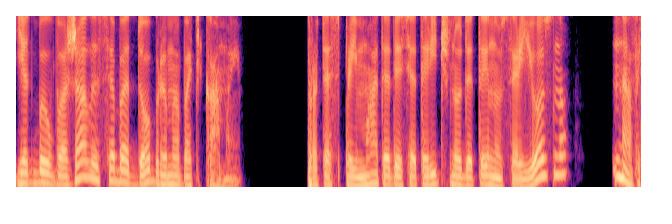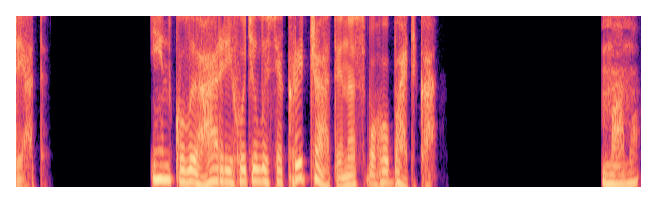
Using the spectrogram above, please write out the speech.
якби вважали себе добрими батьками. Проте сприймати десятирічну дитину серйозно навряд. Інколи Гаррі хотілося кричати на свого батька. Мамо,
